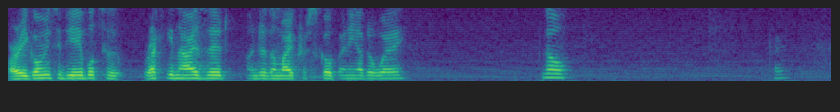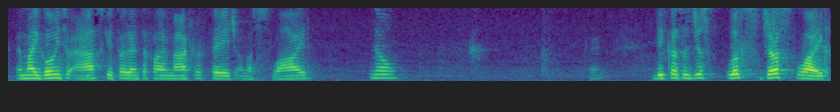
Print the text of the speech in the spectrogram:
Are you going to be able to recognize it under the microscope any other way? No. Am I going to ask you to identify a macrophage on a slide? No. Okay. Because it just looks just like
